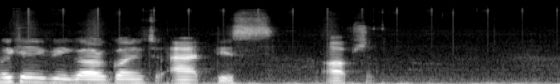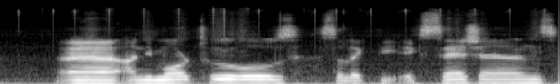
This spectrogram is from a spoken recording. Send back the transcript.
Okay we are going to add this option. Uh, on the more tools select the extensions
